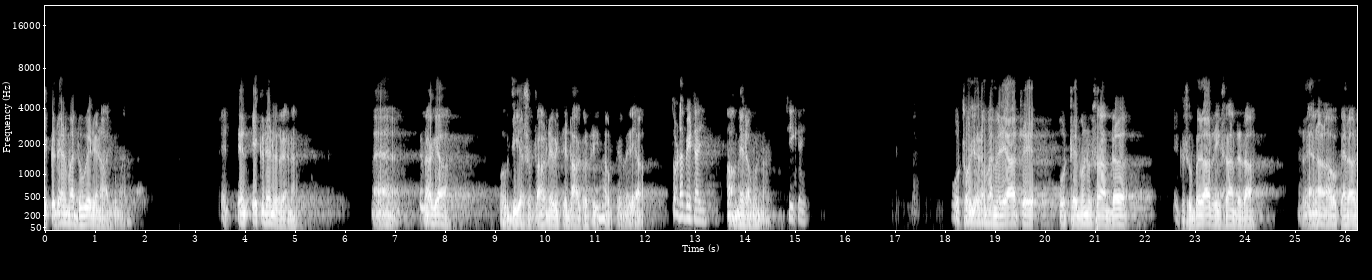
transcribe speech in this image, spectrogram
ਇੱਕ ਦਿਨ ਮੈਂ ਦੂਏ ਦਿਨ ਆ ਜਾਊਂਗਾ। ਦਿਨ ਇੱਕ ਦਿਨ ਹੀ ਰਹਿਣਾ। ਮੈਂ ਚਲਾ ਗਿਆ। ਫੌਜੀ ਹਸਪਤਾਲ ਦੇ ਵਿੱਚ ਦਾਖਲ ਸੀ ਮੈਂ ਉੱਥੇ ਮਿਲਿਆ। ਤੁਹਾਡਾ ਬੇਟਾ ਜੀ? ਆ ਮੇਰਾ ਮੁੰਡਾ। ਠੀਕ ਹੈ ਜੀ। ਉੱਥੋਂ ਜਦੋਂ ਮੈਂ ਮਿਲਿਆ ਤੇ ਉੱਥੇ ਮੈਨੂੰ ਸਰਹੰਦ ਇੱਕ ਸੂਬੇਦਾਰ ਦੀ ਸਰਹੰਦ ਦਾ ਰਹਿਣ ਵਾਲਾ ਉਹ ਕਹਿੰਦਾ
